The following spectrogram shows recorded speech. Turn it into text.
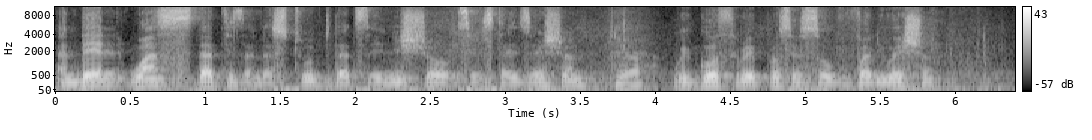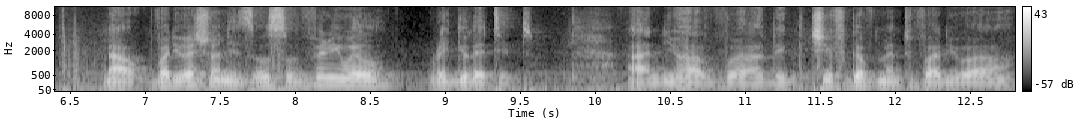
And then once that is understood, that's the initial sensitization, Yeah. we go through a process of valuation. Now, valuation is also very well regulated. And you have uh, the chief government valuer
